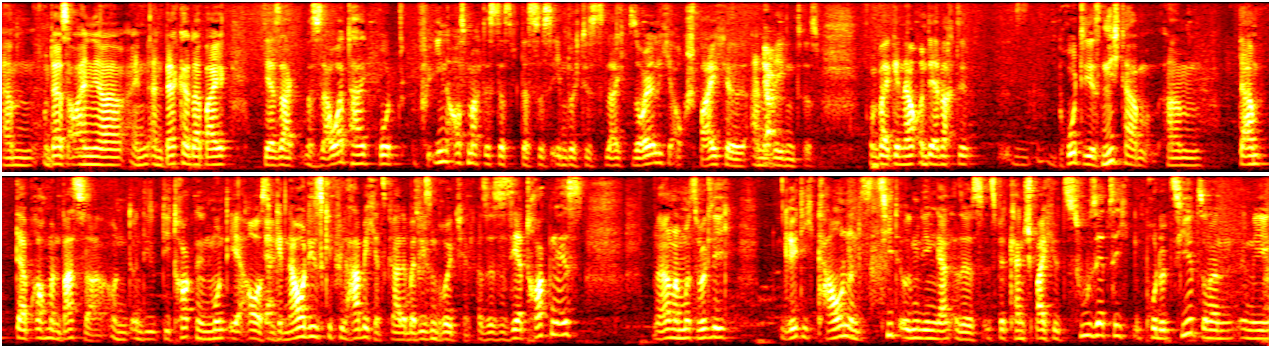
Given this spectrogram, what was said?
Ähm, und da ist auch ein, ja, ein, ein Bäcker dabei, der sagt, was Sauerteigbrot für ihn ausmacht, ist, dass, dass es eben durch das leicht säuerliche auch speichelanregend ist. Und weil genau, und er dachte, Brote, die es nicht haben, ähm, da, da braucht man Wasser und, und die, die trocknen den Mund eher aus. Ja. Und genau dieses Gefühl habe ich jetzt gerade bei diesem Brötchen. Also dass es sehr trocken ist. Ja, man muss wirklich richtig kauen und es zieht irgendwie den ganzen, also es, es wird kein Speichel zusätzlich produziert, sondern irgendwie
